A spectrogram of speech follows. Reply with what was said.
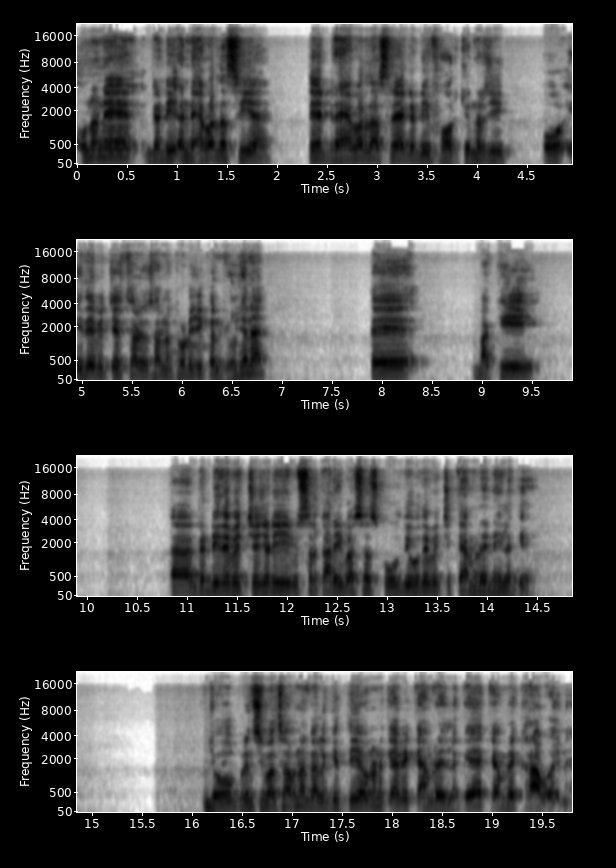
ਉਹਨਾਂ ਨੇ ਗੱਡੀ ਅੰਡੈਵਰ ਦੱਸੀ ਹੈ ਤੇ ਡਰਾਈਵਰ ਦੱਸ ਰਿਹਾ ਗੱਡੀ ਫੋਰਚੂਨਰ ਜੀ ਉਹ ਇਹਦੇ ਵਿੱਚ ਸਾਨੂੰ ਥੋੜੀ ਜਿਹੀ ਕਨਫਿਊਜ਼ਨ ਹੈ। ਤੇ ਬਾਕੀ ਗੱਡੀ ਦੇ ਵਿੱਚ ਜਿਹੜੀ ਸਰਕਾਰੀ ਬੱਸ ਸਕੂਲ ਦੀ ਉਹਦੇ ਵਿੱਚ ਕੈਮਰੇ ਨਹੀਂ ਲੱਗੇ। ਜੋ ਪ੍ਰਿੰਸੀਪਲ ਸਾਹਿਬ ਨਾਲ ਗੱਲ ਕੀਤੀ ਹੈ ਉਹਨਾਂ ਨੇ ਕਿਹਾ ਵੀ ਕੈਮਰੇ ਲੱਗੇ ਆ ਕੈਮਰੇ ਖਰਾਬ ਹੋਏ ਨੇ।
